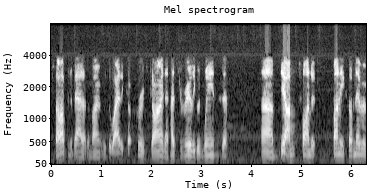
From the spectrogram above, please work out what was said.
excited about at the moment with the way the group's going. They've had some really good wins. And, um, yeah, I find it funny because I've never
